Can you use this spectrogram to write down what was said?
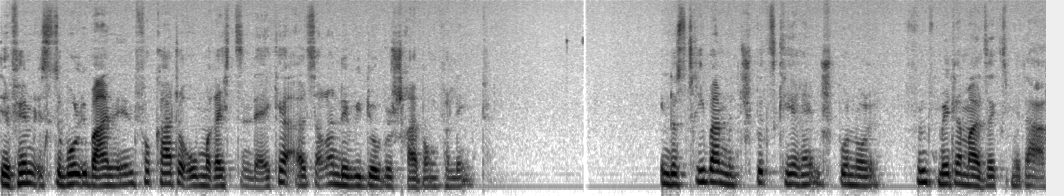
Der Film ist sowohl über eine Infokarte oben rechts in der Ecke als auch in der Videobeschreibung verlinkt. Industriebahn mit Spitzkehre in Spur 0, 5 Meter mal 6,80 Meter.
